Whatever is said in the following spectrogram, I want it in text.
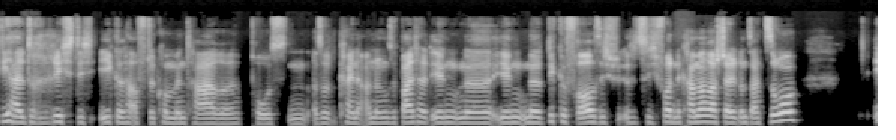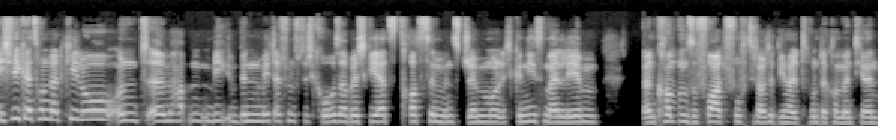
die halt richtig ekelhafte Kommentare posten. Also keine Ahnung, sobald halt irgendeine, irgendeine dicke Frau sich, sich vor eine Kamera stellt und sagt, so, ich wiege jetzt 100 Kilo und ähm, hab, bin 1,50 Meter groß, aber ich gehe jetzt trotzdem ins Gym und ich genieße mein Leben dann kommen sofort 50 Leute, die halt drunter kommentieren,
